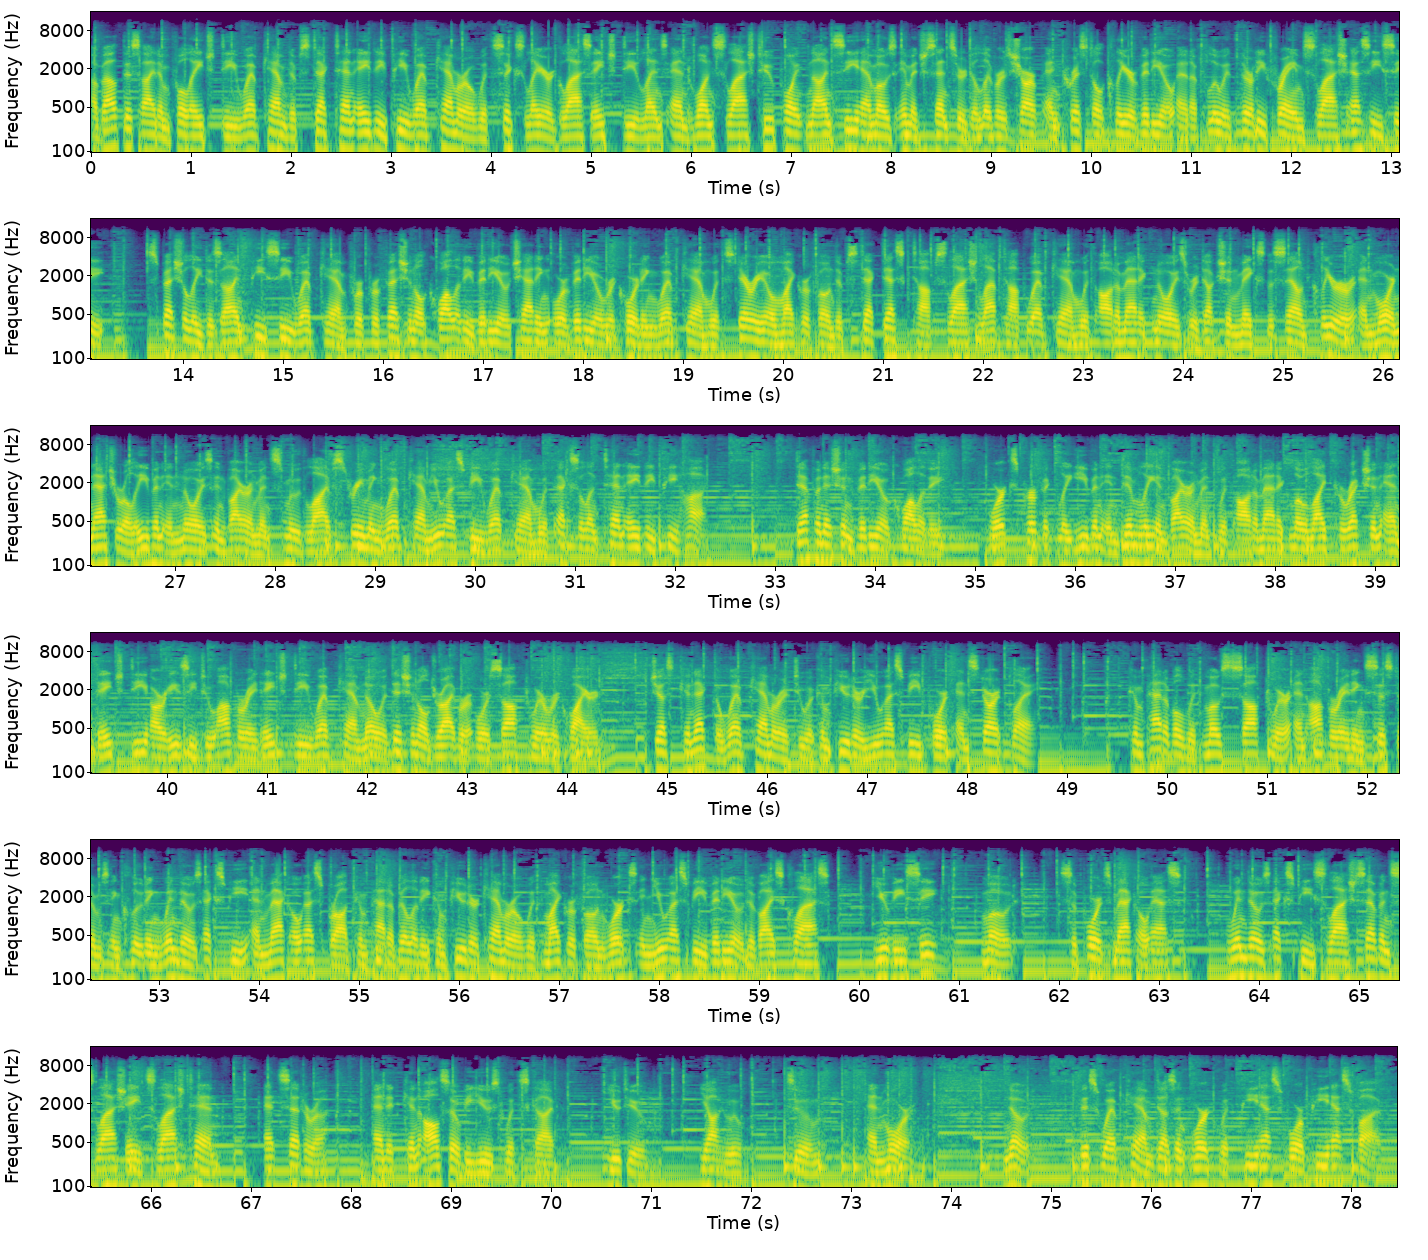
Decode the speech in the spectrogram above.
About this item Full HD webcam DEPSTECH 1080p web camera with 6-layer glass HD lens and 1-2.9 cmOS image sensor delivers sharp and crystal clear video at a fluid 30 frames SEC, specially designed PC webcam for professional quality video chatting or video recording webcam with stereo microphone desktop slash laptop webcam with automatic noise reduction makes the sound clearer and more natural even in noise environment smooth live streaming webcam USB webcam with excellent 1080p high definition video quality, works perfectly even in dimly environment with automatic low light correction and HDR easy to operate. HD webcam no additional driver or software required, just connect the web camera to a computer USB port and start play. Compatible with most software and operating systems including Windows XP and Mac OS broad compatibility. Computer camera with microphone works in USB video device class, UVC, mode, supports Mac OS, Windows XP 7 8 10, etc., and it can also be used with Skype, YouTube, Yahoo, Zoom, and more. Note, this webcam doesn't work with PS4 PS5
